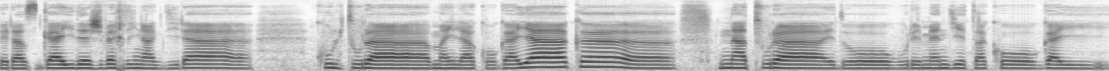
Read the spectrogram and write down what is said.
Beraz, gai desberdinak dira, kultura mailako gaiak, uh, natura edo gure mendietako gai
